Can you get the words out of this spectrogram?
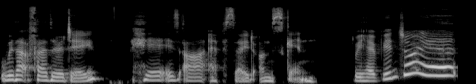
without further ado, here is our episode on skin. We hope you enjoy it.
